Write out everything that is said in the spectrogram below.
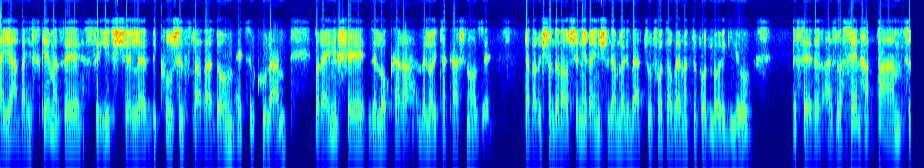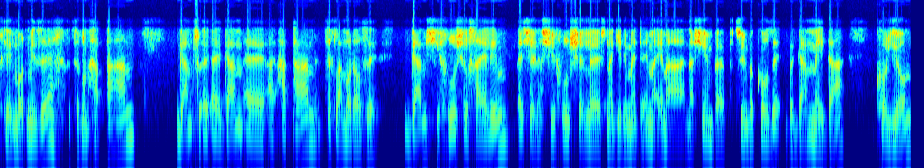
היה בהסכם הזה סעיף של ביקור של צלב האדום אצל כולם, וראינו שזה לא קרה ולא התעקשנו על זה. דבר ראשון. דבר שני, ראינו שגם לגבי התרופות, הרבה מהתרופות לא הגיעו. בסדר, אז לכן הפעם צריך ללמוד מזה, וצריך לומר, הפעם, גם, גם הפעם צריך לעמוד על זה. גם שחרור של חיילים, של שחרור של, נגיד, עם, עם, עם האנשים והפצועים וכל זה, וגם מידע כל יום.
